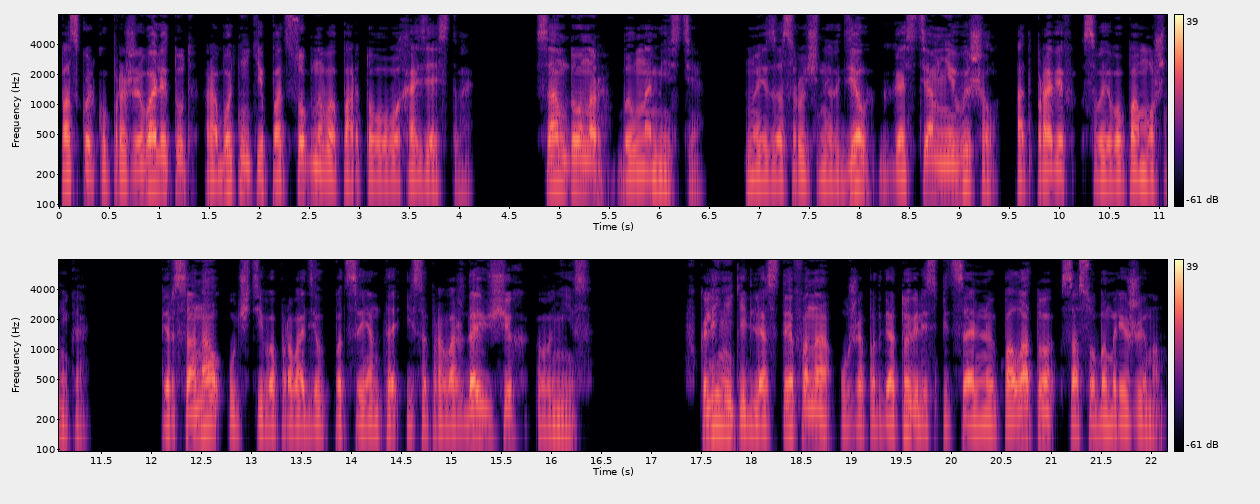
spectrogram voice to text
поскольку проживали тут работники подсобного портового хозяйства. Сам донор был на месте, но из-за срочных дел к гостям не вышел, отправив своего помощника. Персонал учтиво проводил пациента и сопровождающих вниз. В клинике для Стефана уже подготовили специальную палату с особым режимом.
